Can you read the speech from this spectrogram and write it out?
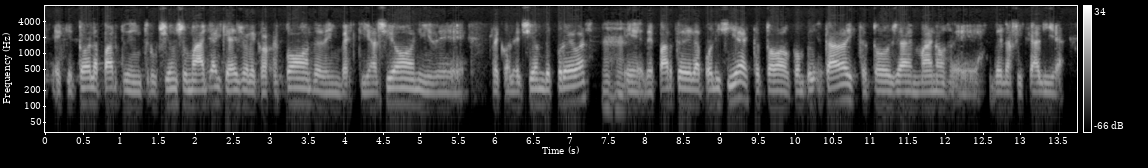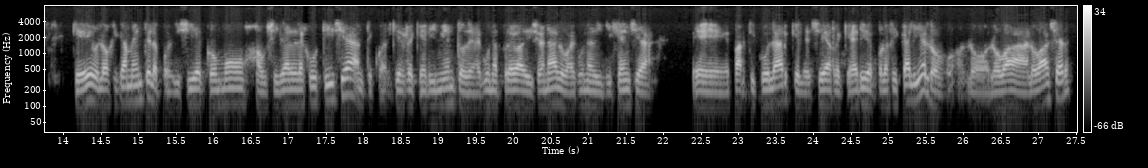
es que toda la parte de instrucción sumaria que a ellos le corresponde, de investigación y de recolección de pruebas eh, de parte de la policía está todo completada y está todo ya en manos de, la fiscalía que lógicamente la policía como auxiliar de la justicia ante cualquier requerimiento de alguna prueba adicional o alguna diligencia eh, particular que le sea requerida por la fiscalía lo, lo, va lo va a hacer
